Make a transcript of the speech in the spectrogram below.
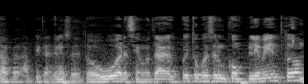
aplicaciones, sobre todo Uber, decíamos, tal, esto puede ser un complemento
